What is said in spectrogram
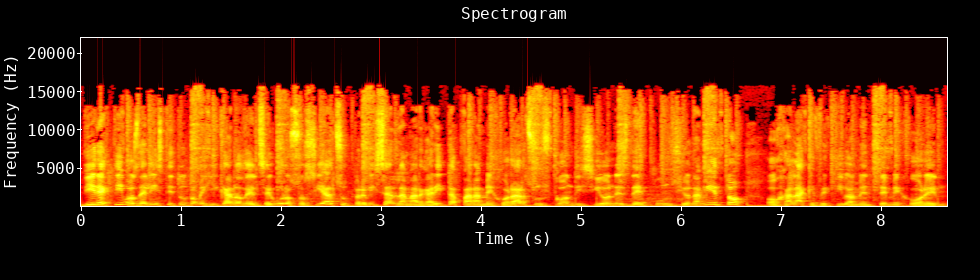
Directivos del Instituto Mexicano del Seguro Social supervisan la Margarita para mejorar sus condiciones de funcionamiento. Ojalá que efectivamente mejoren.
